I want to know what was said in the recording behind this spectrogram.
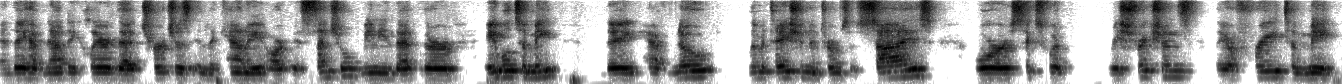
and they have now declared that churches in the county are essential, meaning that they're able to meet. They have no limitation in terms of size or six foot restrictions. They are free to meet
